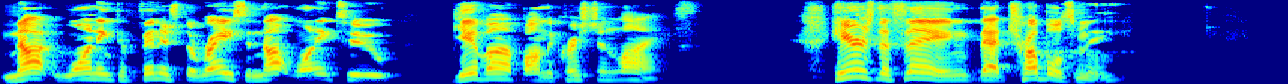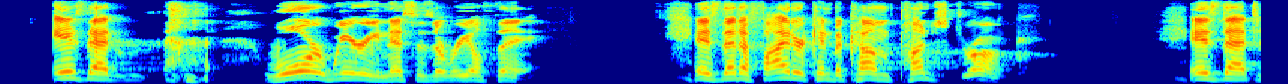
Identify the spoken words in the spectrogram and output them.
not wanting to finish the race and not wanting to give up on the Christian life? Here's the thing that troubles me is that war weariness is a real thing. Is that a fighter can become punch drunk is that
